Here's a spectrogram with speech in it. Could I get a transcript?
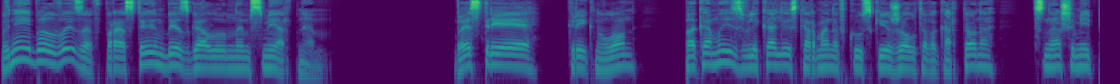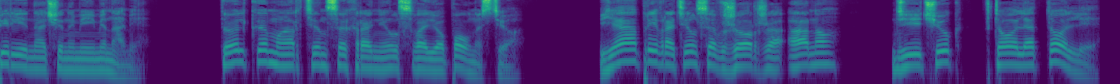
В ней был вызов простым безгалунным смертным. «Быстрее!» — крикнул он, пока мы извлекали из карманов куски желтого картона с нашими переиначенными именами. Только Мартин сохранил свое полностью. Я превратился в Жоржа Ано, Дьячук — в Толя Толли,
